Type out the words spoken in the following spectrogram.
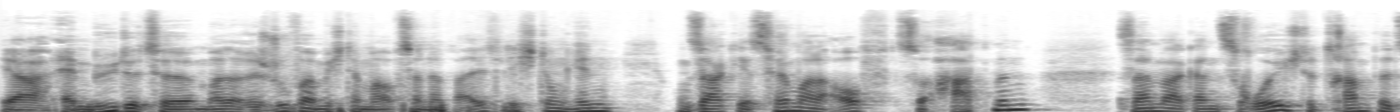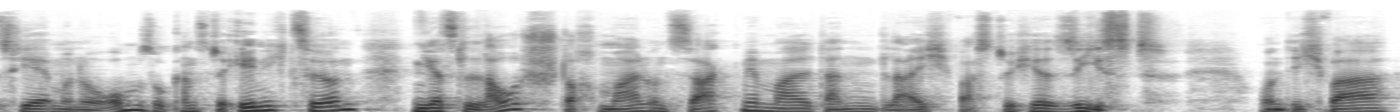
ja, ermüdete Malarejuva mich dann mal auf seiner Waldlichtung hin und sagt, jetzt hör mal auf zu atmen sei mal ganz ruhig, du trampelst hier immer nur rum, so kannst du eh nichts hören. Und jetzt lausch doch mal und sag mir mal dann gleich, was du hier siehst. Und ich war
